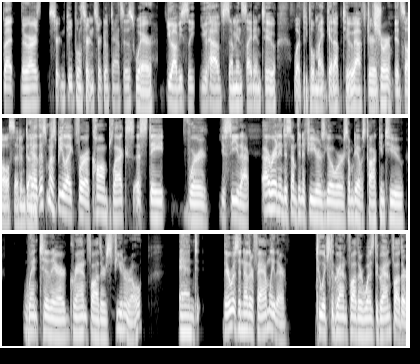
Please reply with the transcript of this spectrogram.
but there are certain people in certain circumstances where you obviously you have some insight into what people might get up to after Sure. it's all said and done. Yeah, this must be like for a complex estate where you see that. I ran into something a few years ago where somebody I was talking to went to their grandfather's funeral and there was another family there. to which the grandfather was the grandfather.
